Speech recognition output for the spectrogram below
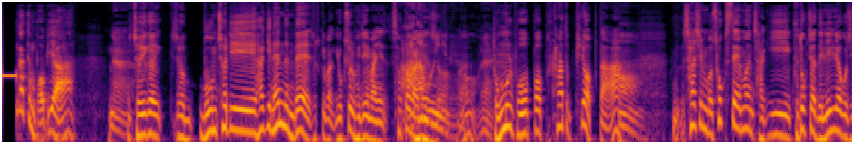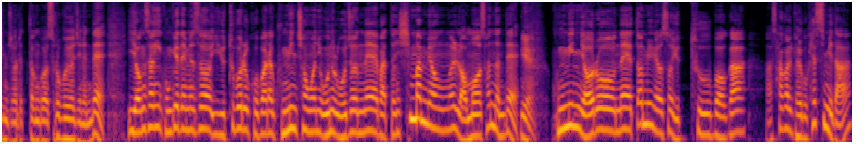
같은 법이야. 네. 저희가 저 무음 처리하긴 했는데 저렇게 막 욕설 굉장히 많이 섞어가면서. 어, 예. 동물보호법 하나도 필요 없다. 어. 사실 뭐 속셈은 자기 구독자 늘리려고 지금 저랬던 것으로 보여지는데 이 영상이 공개되면서 이 유튜버를 고발한 국민청원이 오늘 오전에 봤더니 10만 명을 넘어섰는데 예. 국민 여론에 떠밀려서 유튜버가 아, 사과를 결국 했습니다.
